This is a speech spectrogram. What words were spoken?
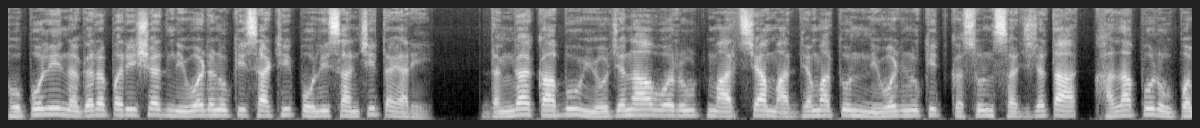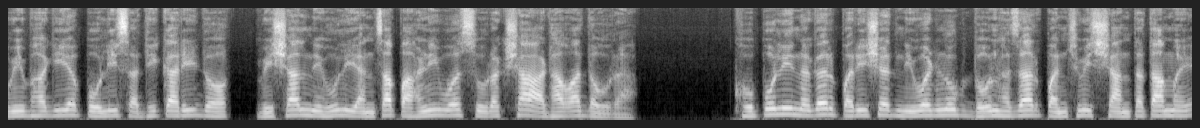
खोपोली नगरपरिषद निवडणुकीसाठी पोलिसांची तयारी. दंगा काबू योजना व रूट मार्चच्या माध्यमातून निवडणुकीत कसून सज्जता खालापूर उपविभागीय पोलीस अधिकारी डॉ. विशाल नेहुल यांचा पाहणी व सुरक्षा आढावा दौरा. खोपोली नगर परिषद निवडणूक दोन हजार पंचवीस शांततामय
